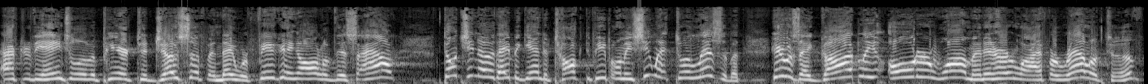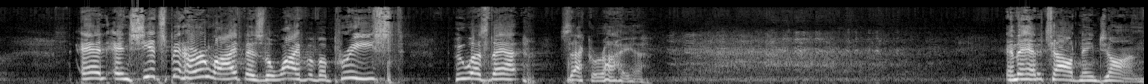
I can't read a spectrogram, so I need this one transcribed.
after the angel had appeared to Joseph and they were figuring all of this out, don't you know they began to talk to people? I mean, she went to Elizabeth. Here was a godly older woman in her life, a relative, and, and she had spent her life as the wife of a priest. Who was that? Zechariah. And they had a child named John.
